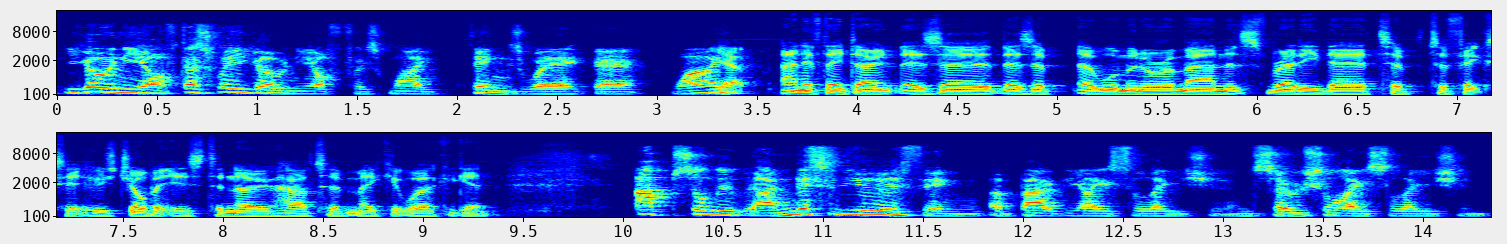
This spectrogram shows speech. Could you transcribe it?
You go in the office. That's where you go in the office. Why things work there? Why? Yeah. And if they don't, there's a there's a, a woman or a man that's ready there to to fix it, whose job it is to know how to make it work again. Absolutely. And this is the other thing about the isolation and social isolation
